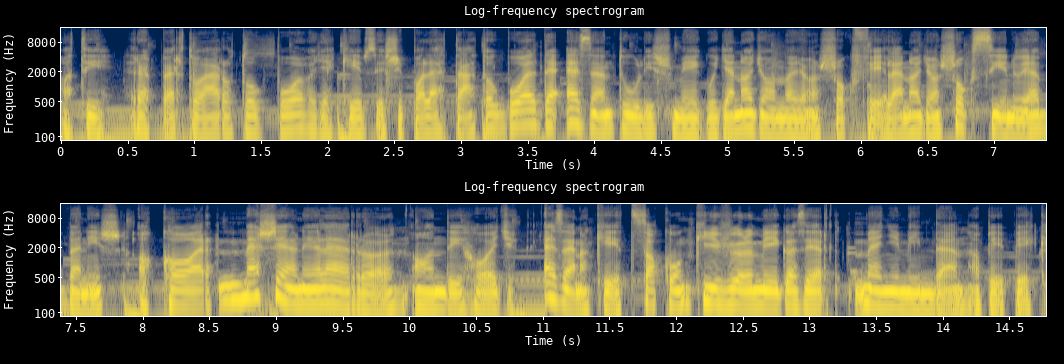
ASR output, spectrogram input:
a ti repertoárotokból, vagy egy képzési palettátokból, de ezen túl is még ugye nagyon-nagyon sokféle, nagyon sok színű ebben is a kar. Mesélnél erről, Andi, hogy ezen a két szakon kívül még azért mennyi minden a PPK?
